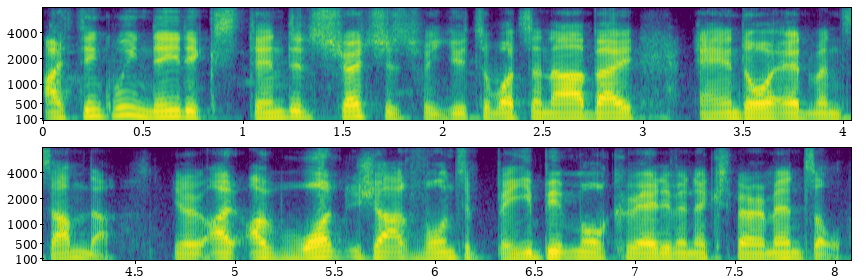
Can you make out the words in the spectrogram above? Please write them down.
I think we need extended stretches for Yuta Watanabe and or Edmond Sumner. You know, I, I want Jacque Vaughn to be a bit more creative and experimental.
